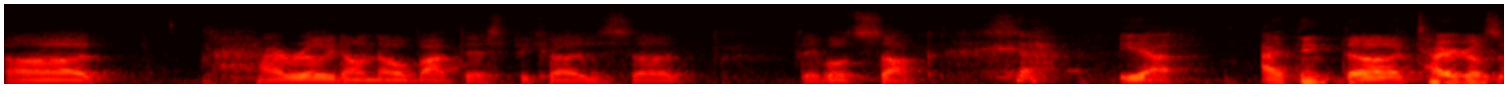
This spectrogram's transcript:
uh, I really don't know about this because uh, they both suck. yeah, I think the Tigers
